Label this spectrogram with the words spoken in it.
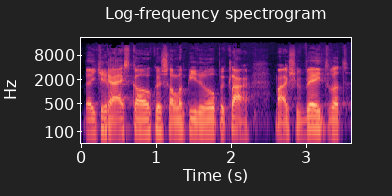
Beetje rijst koken, salami erop en klaar. Maar als je weet wat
